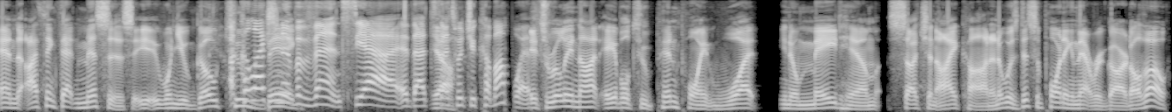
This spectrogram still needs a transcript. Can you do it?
And I think that misses when you go too a collection big, of events. Yeah, that's Yeah. that's what you come up with. It's really not able to pinpoint what, you know, made him such an icon. And it was disappointing in that regard. Although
